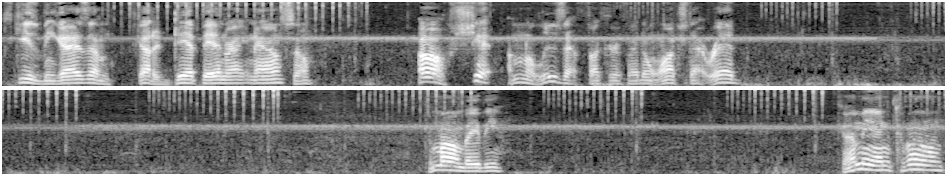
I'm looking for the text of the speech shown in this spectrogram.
Excuse me guys, I'm got a dip in right now, so Oh shit, I'm gonna lose that fucker if I don't watch that red. Come on, baby. Come in, come on.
